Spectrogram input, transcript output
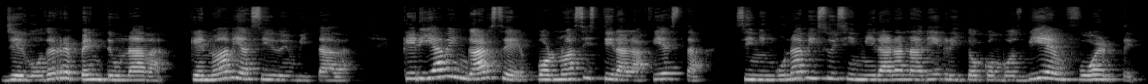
llegó de repente un hada que no había sido invitada Quería vengarse por no asistir a la fiesta. Sin ningún aviso y sin mirar a nadie, gritó con voz bien fuerte.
